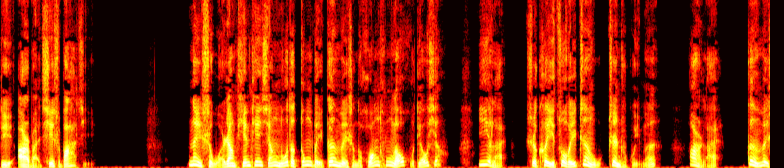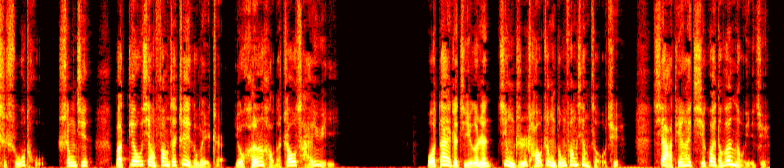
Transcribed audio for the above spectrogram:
第二百七十八集，那是我让田天祥挪到东北艮位上的黄铜老虎雕像。一来是可以作为镇物镇住鬼门，二来艮位是属土生金，把雕像放在这个位置有很好的招财寓意。我带着几个人径直朝正东方向走去，夏天还奇怪的问了我一句：“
